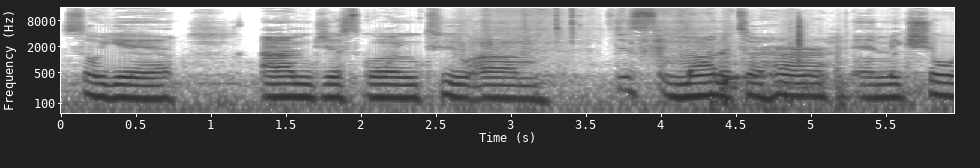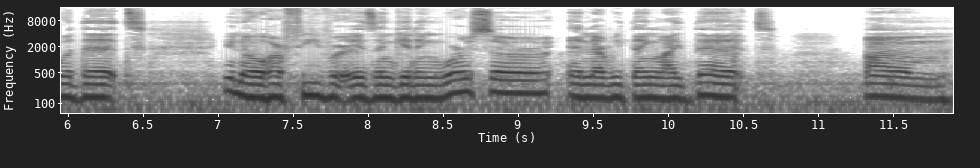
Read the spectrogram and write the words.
so yeah. I'm just going to um, just monitor her and make sure that, you know, her fever isn't getting worse and everything like that. Um,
